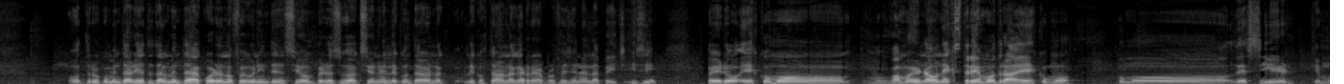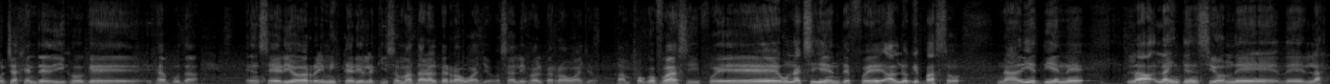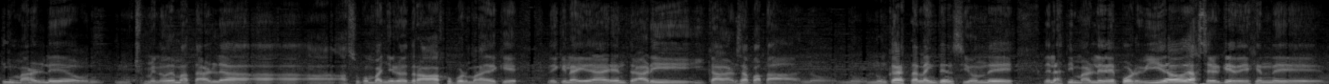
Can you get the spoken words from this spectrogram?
Otro comentario totalmente de acuerdo, no fue con intención, pero sus acciones le, contaron le costaron la carrera profesional a Page. Y sí, Pero es como, vamos a irnos a un extremo otra vez, como, como decir que mucha gente dijo que, hija puta, en serio Rey Misterio le quiso matar al perro aguayo, o sea, al hijo del perro aguayo. Tampoco fue así, fue un accidente, fue algo que pasó. Nadie tiene la, intención de, lastimarle o mucho menos de matarle a, su compañero de trabajo, por más de que, de que la idea es entrar y, cagarse a patadas. No, nunca está la intención de, lastimarle de por vida o de hacer que dejen de,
